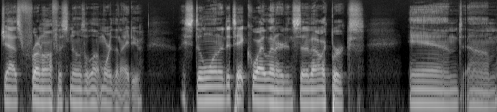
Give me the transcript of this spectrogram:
Jazz front office knows a lot more than I do. I still wanted to take Kawhi Leonard instead of Alec Burks, and um,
